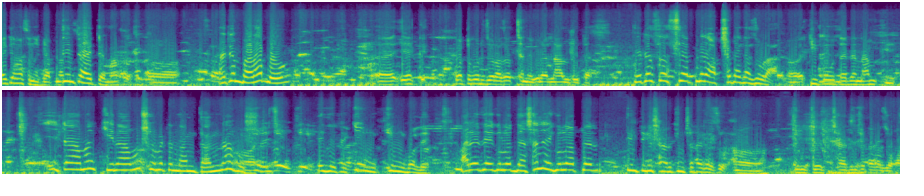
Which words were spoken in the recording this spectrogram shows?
আইটেম আছে নাকি আপনার? তিনটা আইটেম আইটেম বাড়াবো। এক কত করে জোড়া যাচ্ছেন এগুলো লাল দুটা এটা হচ্ছে আপনার আটশো টাকা জোড়া। কি কবুতর এটার নাম কি? এটা আমার কিনা অবশ্য আমি একটা নাম জানি না অবশ্যই। এই যে কিং কিং বলে। আর যে এগুলো দেশাল এগুলো আপনার তিন থেকে সাড়ে তিনশো টাকা জোড়া। সাড়ে তিনশো টাকা জোড়া।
